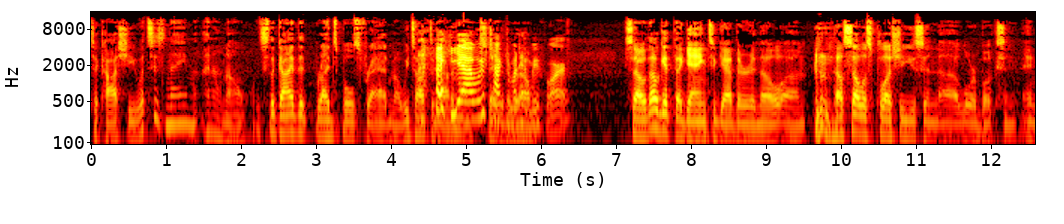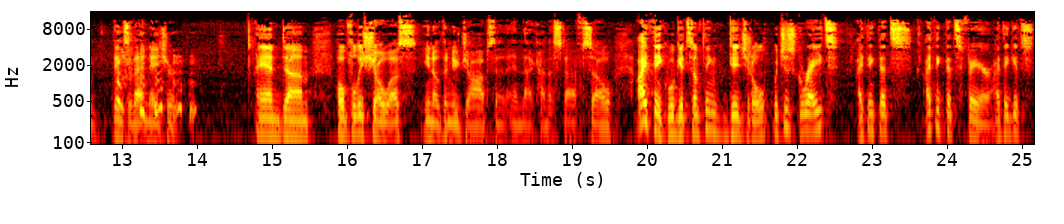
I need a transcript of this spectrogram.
Takashi, what's his name? I don't know. It's the guy that rides bulls for Admo. We talked about him. yeah, we've State talked about him before. So they'll get the gang together and they'll um, they'll sell us plushies and uh, lore books and, and things of that nature, and um, hopefully show us you know the new jobs and, and that kind of stuff. So I think we'll get something digital, which is great. I think that's I think that's fair. I think it's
